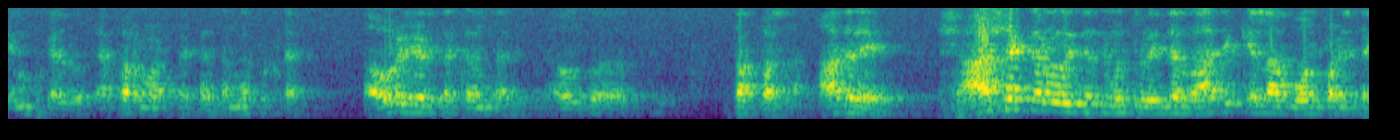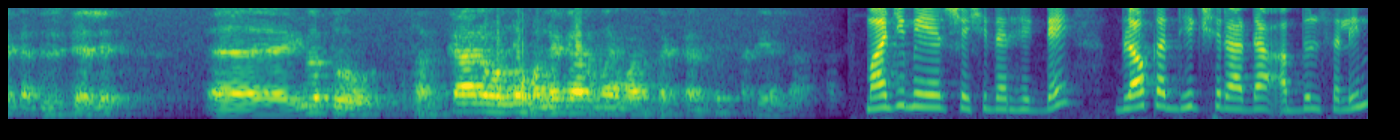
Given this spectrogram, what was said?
ಕೆಂಪು ಕಲ್ಲು ವ್ಯಾಪಾರ ಮಾಡ್ತಕ್ಕಂಥ ಸಣ್ಣ ಪುಟ್ಟ, ಅವರು ಹೇಳ್ತಕ್ಕಂಥ ತಪ್ಪಲ್ಲ. ಆದರೆ ಶಾಸಕರು ಇದರ ಮತ್ತು ಇದರ ರಾಜ್ಯಕ್ಕೆಲ್ಲ ದೃಷ್ಟಿಯಲ್ಲಿ ಇವತ್ತು ಸರ್ಕಾರವನ್ನು ಹೊಣೆಗಾರನಾಗಿ ಮಾಡ್ತಕ್ಕಂಥದ್ದು ಸರಿಯಲ್ಲ. ಮಾಜಿ ಮೇಯರ್ ಶಶಿಧರ್ ಹೆಗ್ಡೆ, ಬ್ಲಾಕ್ ಅಧ್ಯಕ್ಷರಾದ ಅಬ್ದುಲ್ ಸಲೀಂ,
